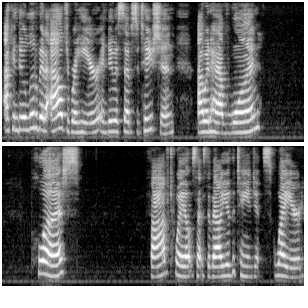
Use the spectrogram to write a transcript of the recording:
I can do a little bit of algebra here and do a substitution. I would have 1 plus 5 twelfths, that's the value of the tangent, squared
